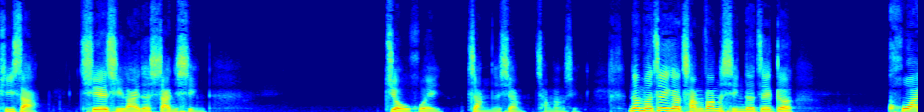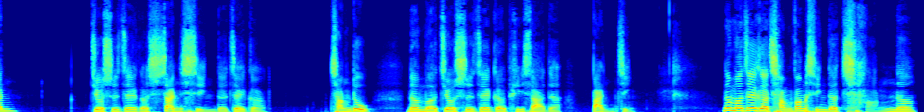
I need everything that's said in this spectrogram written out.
披萨切起来的扇形就会长得像长方形。那么这个长方形的这个宽，就是这个扇形的这个长度。那么就是这个披萨的半径。那么这个长方形的长呢？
